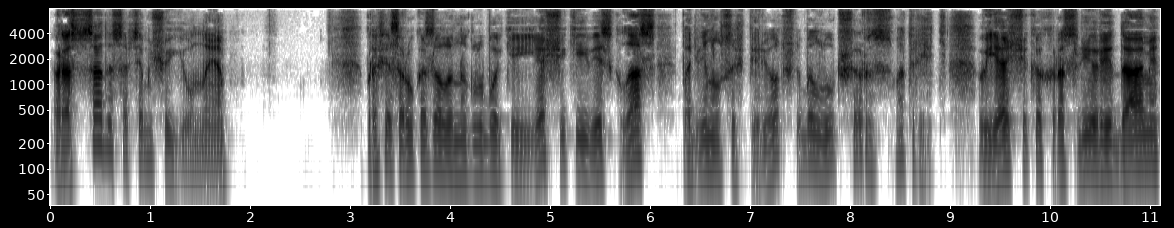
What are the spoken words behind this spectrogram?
рассада совсем еще юная». Профессор указала на глубокие ящики, и весь класс подвинулся вперед, чтобы лучше рассмотреть. В ящиках росли рядами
